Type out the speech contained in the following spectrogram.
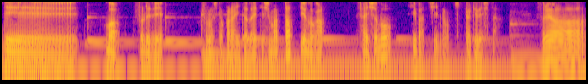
で、まあ、それでその人からいただいてしまったっていうのが最初の火鉢のきっかけでした。それは、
